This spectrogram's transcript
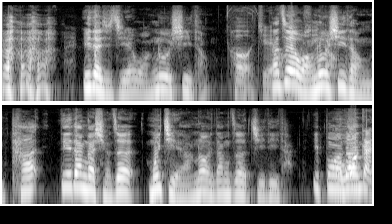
一个是接网络系统。好，那这个网络系统，它你当个想着每几人都会当做基地台。一般咱、哦、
